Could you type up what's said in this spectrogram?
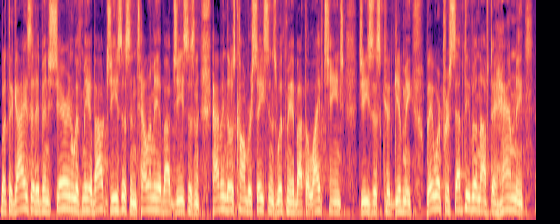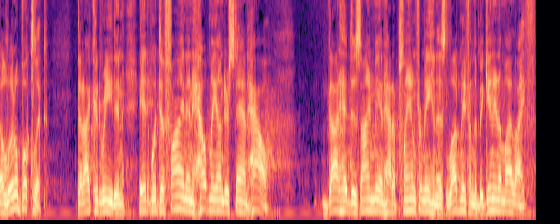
but the guys that had been sharing with me about Jesus and telling me about Jesus and having those conversations with me about the life change Jesus could give me, they were perceptive enough to hand me a little booklet that I could read, and it would define and help me understand how God had designed me and had a plan for me and has loved me from the beginning of my life.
